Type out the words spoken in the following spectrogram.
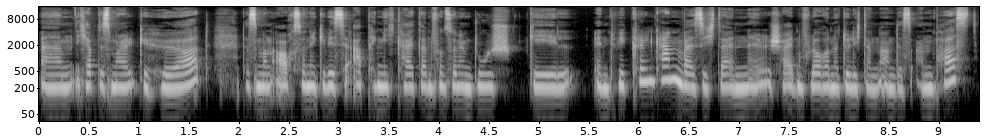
ähm, ich habe das mal gehört, dass man auch so eine gewisse Abhängigkeit dann von so einem Duschgel entwickeln kann, weil sich deine Scheidenflora natürlich dann anders anpasst.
